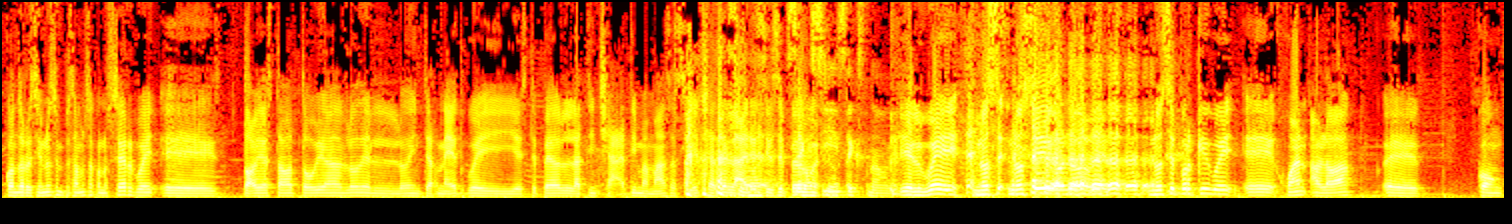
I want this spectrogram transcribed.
cuando recién nos empezamos a conocer, güey, eh, todavía estaba todavía lo, del, lo de internet, güey, y este pedo del Latin chat y mamás, así el chat del Ares y ese pedo, güey. Sexy, sex no, güey. Y el güey, no sé, no sé, no, sé por qué, güey, eh, Juan hablaba eh, con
